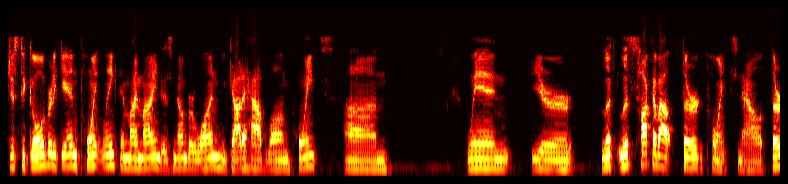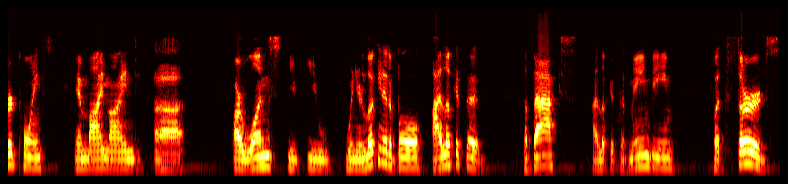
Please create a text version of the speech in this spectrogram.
just to go over it again, point length in my mind is number one. You got to have long points. Um, when you're let, let's talk about third points now. Third points in my mind uh, are ones you you when you're looking at a bull. I look at the the backs. I look at the main beam, but thirds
